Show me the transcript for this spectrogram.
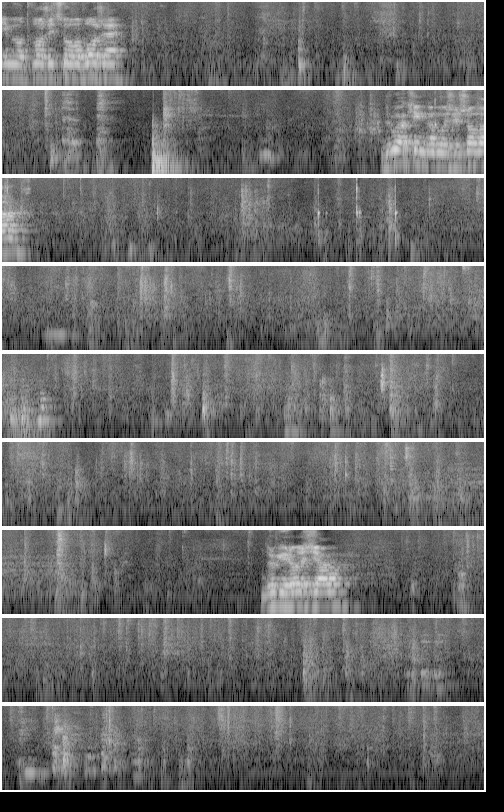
Chcemy otworzyć Słowo Boże. Druga Księga Mojżeszowa. Drugi rozdział.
